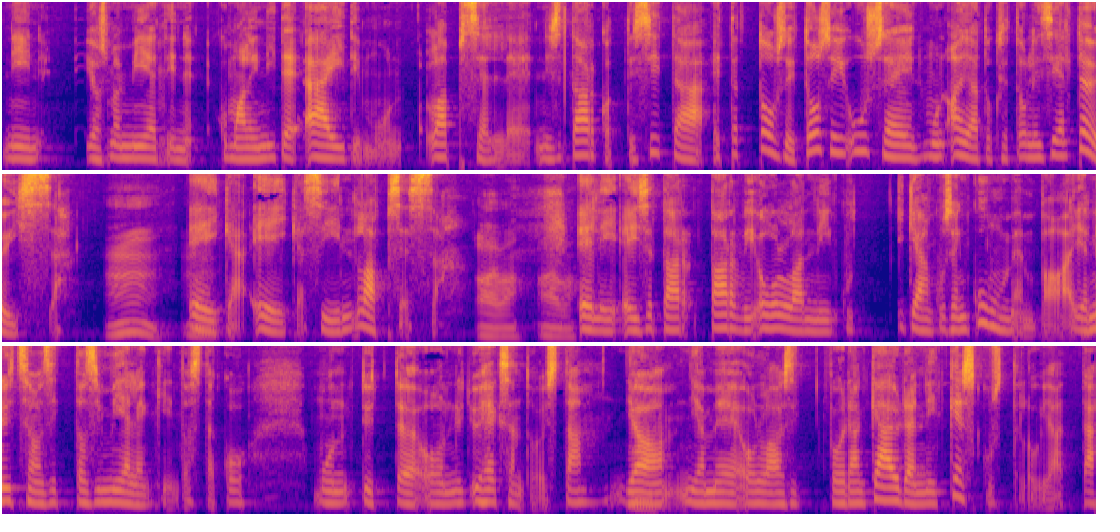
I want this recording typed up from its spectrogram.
Niin jos mä mietin, kun mä olin itse äiti mun lapselle, niin se tarkoitti sitä, että tosi tosi usein mun ajatukset oli siellä töissä. Mm, mm. Eikä, eikä siinä lapsessa. Aivan, aivan. Eli ei se tar- tarvi olla niin kuin ikään kuin sen kummempaa. Ja nyt se on sitten tosi mielenkiintoista, kun mun tyttö on nyt 19 ja, mm. ja me ollaan sit, voidaan käydä niitä keskusteluja, että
